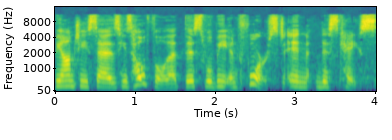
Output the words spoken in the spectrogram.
Bianchi says he's hopeful that this will be enforced in this case.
